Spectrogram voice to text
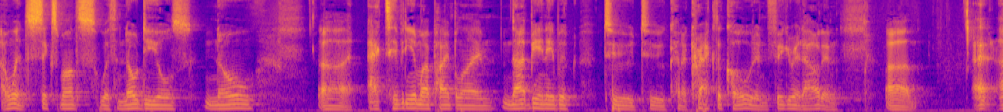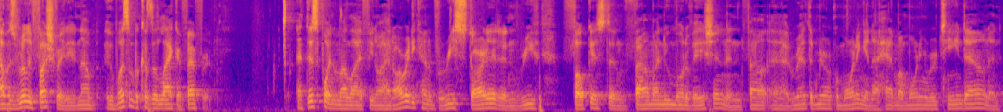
I went six months with no deals, no uh, activity in my pipeline, not being able to to kind of crack the code and figure it out, and uh, I, I was really frustrated, and it wasn't because of lack of effort. At this point in my life, you know, I had already kind of restarted and refocused and found my new motivation and found and I read the Miracle Morning and I had my morning routine down, and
